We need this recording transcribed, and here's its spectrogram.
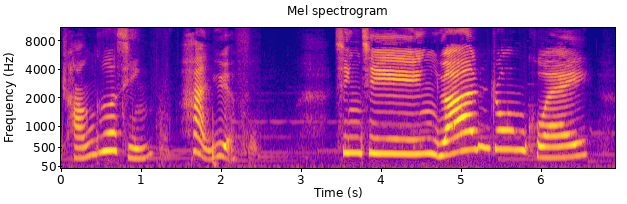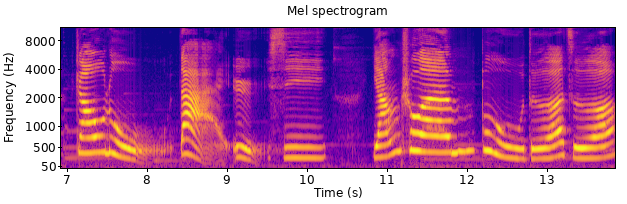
长歌行·汉乐府。青青园中葵，朝露待日晞。阳春布德泽，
